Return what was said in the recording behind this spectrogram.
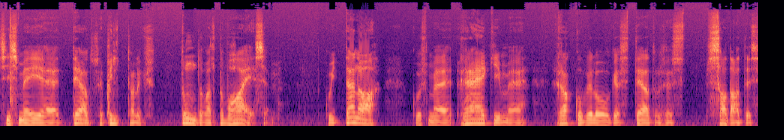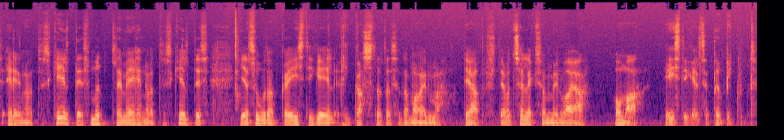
siis meie teaduse pilt oleks tunduvalt vaesem kui täna, kus me räägime rakubioloogiast, teadusest sadades erinevates keeltes, mõtleme erinevates keeltes ja suudab ka eesti keel rikastada seda maailma teadust. Ja vot selleks on meil vaja oma eestikeelset õpikut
